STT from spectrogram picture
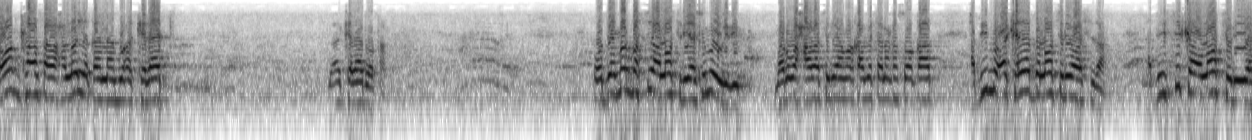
طبعا كاسا وحلو يقال مؤكدات. مؤكدات وطن. ودي مربى سيئة الله تريا سمو يجدي مروة حالة تريا مرقى مثلا كسوقات. هذه مؤكدات الله تريا واسدا هذه سكة الله تريا.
